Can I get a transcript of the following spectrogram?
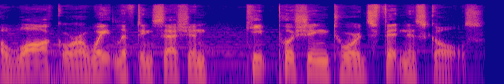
a walk, or a weightlifting session, keep pushing towards fitness goals.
